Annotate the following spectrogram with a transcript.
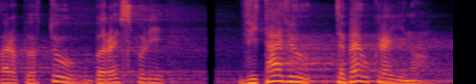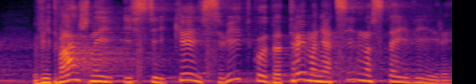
в аеропорту в Борисполі, вітаю тебе, Україно, відважний і стійкий свідку дотримання цінностей віри.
